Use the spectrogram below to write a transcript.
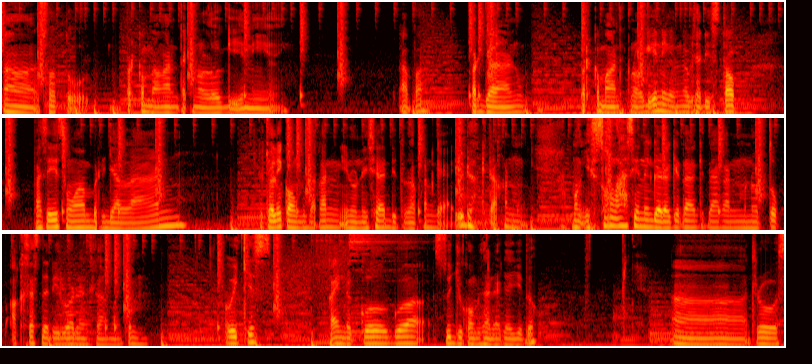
uh, suatu perkembangan teknologi ini. Apa? Perjalanan perkembangan teknologi ini kan nggak bisa di stop pasti semua berjalan kecuali kalau misalkan Indonesia ditetapkan kayak udah kita akan mengisolasi negara kita kita akan menutup akses dari luar dan segala macam. Which is kinda cool. Gue setuju kalau misalnya kayak gitu. Uh, terus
